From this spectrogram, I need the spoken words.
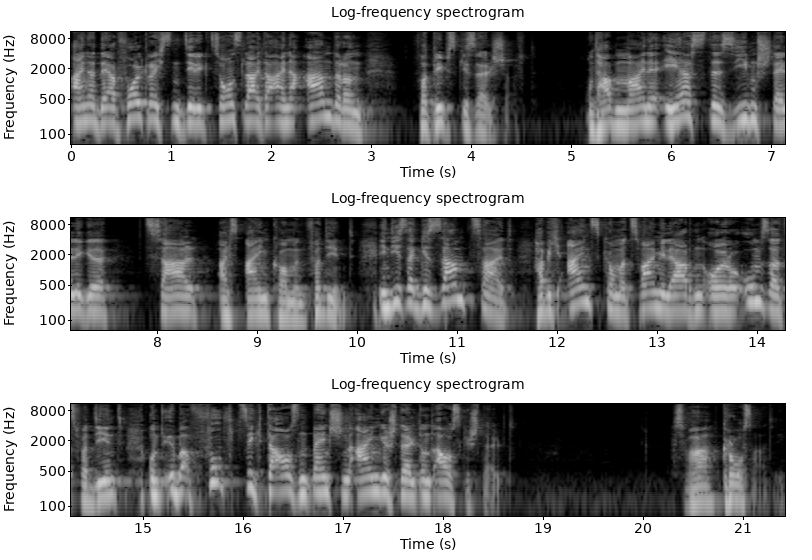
einer der erfolgreichsten Direktionsleiter einer anderen Vertriebsgesellschaft und habe meine erste siebenstellige Zahl als Einkommen verdient. In dieser Gesamtzeit habe ich 1,2 Milliarden Euro Umsatz verdient und über 50.000 Menschen eingestellt und ausgestellt. Es war großartig.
